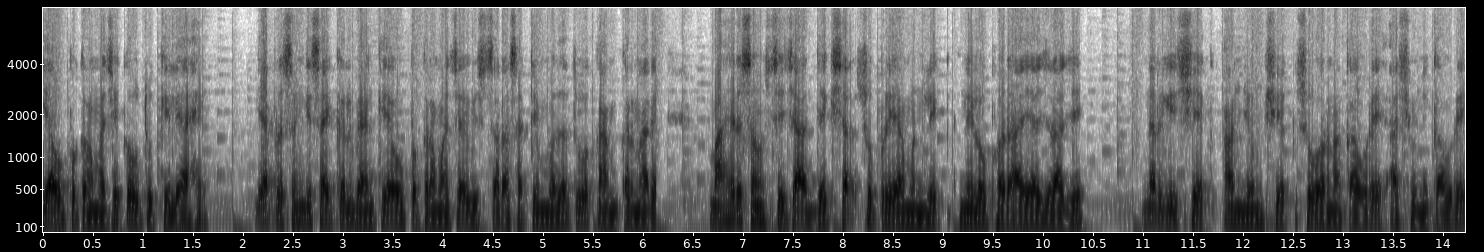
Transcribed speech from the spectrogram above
या उपक्रमाचे कौतुक केले आहे. या प्रसंगी सायकल बँक या उपक्रमाच्या विस्तारासाठी मदत व काम करणाऱ्या माहेर संस्थेच्या अध्यक्षा सुप्रिया मंडलिक निलोफर आयाज राजे नरगिस शेख अंजुम शेख सुवर्णा कावरे अश्विनी कावरे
